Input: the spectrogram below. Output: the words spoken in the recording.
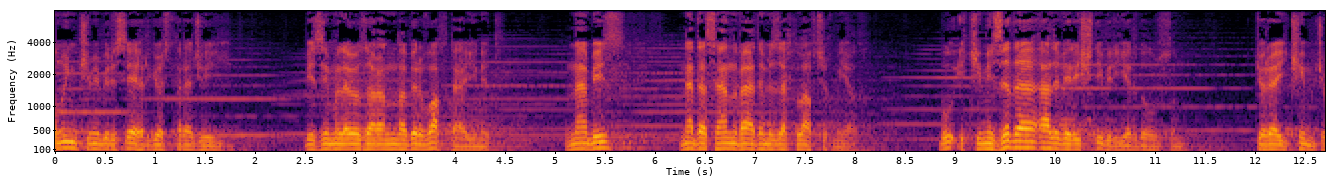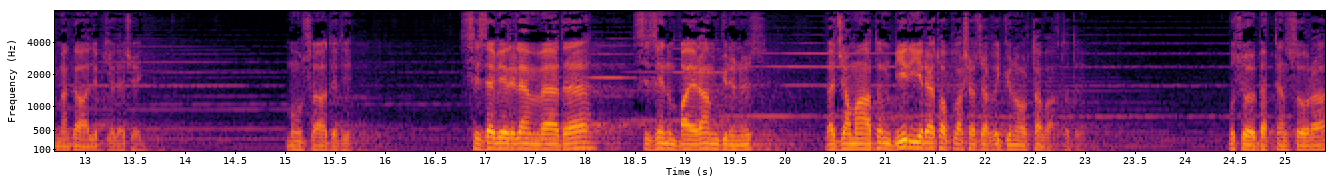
onun kimi bir sehr göstərəcəyik. Bizimlə öz aranda bir vaxt təyin et. Nə biz, nə də sən vədimizə xilaf çıxmayaq. Bu ikimizə də əlverişli bir yerdə olsun. Görək kim kimə qalib gələcək. Musa dedi, Sizə verilən vədə sizin bayram gününüz və cəmaatın bir yerə toplaşacağı gün orta vaxtıdır. Bu söhbətdən sonra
